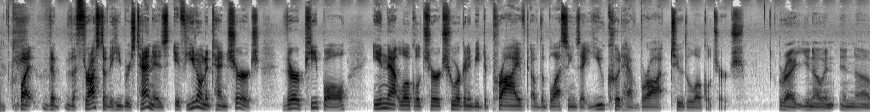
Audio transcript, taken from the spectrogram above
but the the thrust of the Hebrews 10 is if you don't attend church, there are people in that local church who are going to be deprived of the blessings that you could have brought to the local church. Right. You know, in in uh,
